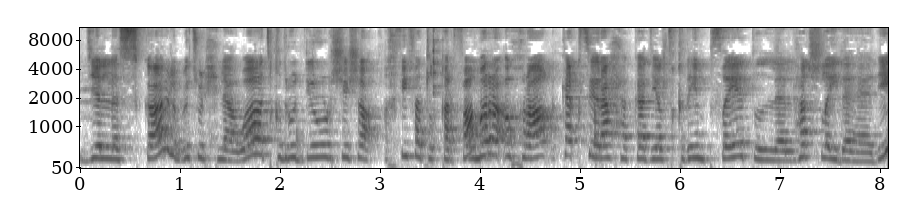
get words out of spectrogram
ديال السكر إلا بغيتو الحلاوة تقدروا ديروا رشيشة خفيفة القرفة. ومرة أخرى كاقتراح هكا ديال تقديم بسيط لهاد الشليضه هادي.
